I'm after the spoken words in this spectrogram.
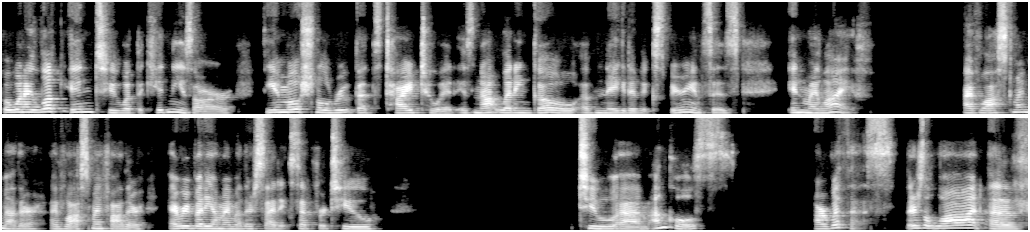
But when I look into what the kidneys are, the emotional root that's tied to it is not letting go of negative experiences in my life. I've lost my mother, I've lost my father, everybody on my mother's side except for two two um, uncles are with us. There's a lot of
